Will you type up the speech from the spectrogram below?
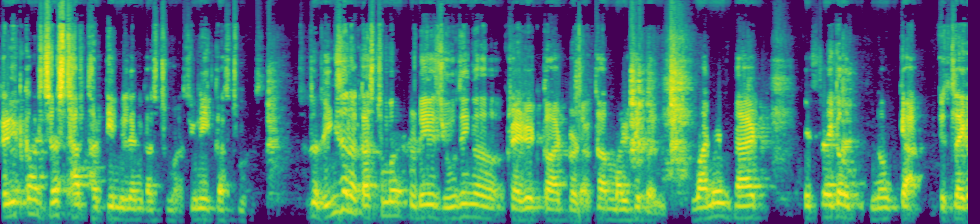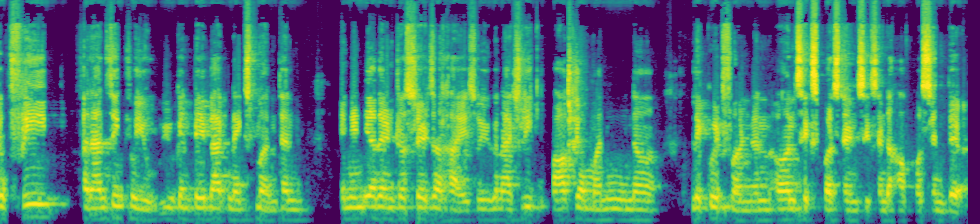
credit cards just have 30 million customers, unique customers. So the reason a customer today is using a credit card product are multiple. One is that it's like a you know it's like a free financing for you. You can pay back next month. And in India the interest rates are high. So you can actually park your money in a liquid fund and earn 6%, 6.5% there.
